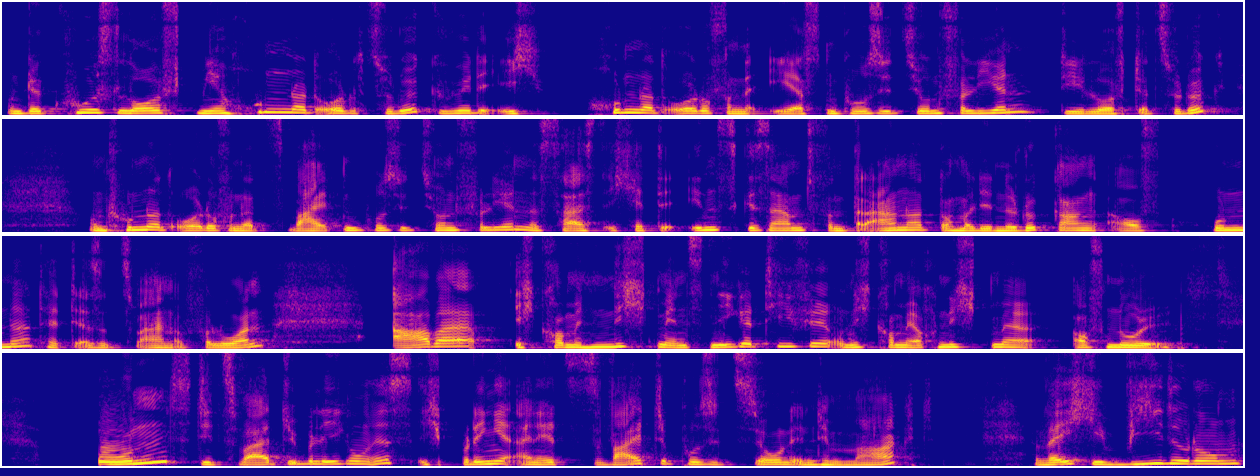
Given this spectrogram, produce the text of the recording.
und der Kurs läuft mir 100 Euro zurück, würde ich 100 Euro von der ersten Position verlieren, die läuft ja zurück, und 100 Euro von der zweiten Position verlieren. Das heißt, ich hätte insgesamt von 300 nochmal den Rückgang auf 100, hätte also 200 verloren. Aber ich komme nicht mehr ins Negative und ich komme auch nicht mehr auf Null. Und die zweite Überlegung ist, ich bringe eine zweite Position in den Markt, welche wiederum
